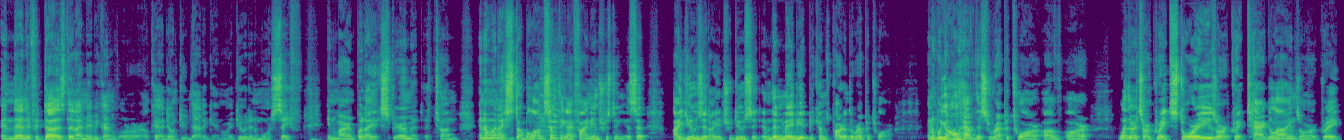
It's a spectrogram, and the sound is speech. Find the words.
And then if it does, then I maybe kind of, okay, I don't do that again, or I do it in a more safe environment. But I experiment a ton. And then when I stumble on something I find interesting, is that I use it, I introduce it, and then maybe it becomes part of the repertoire. And we all have this repertoire of our, whether it's our great stories or our great taglines or our great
